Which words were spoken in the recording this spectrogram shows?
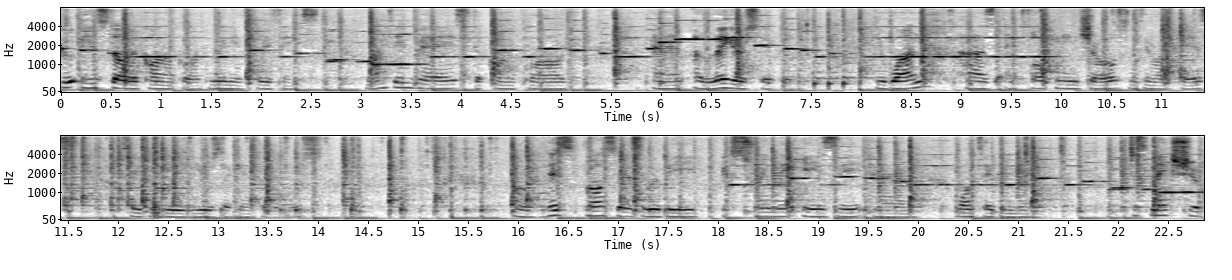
To install the corner clock, we need three things: mounting base, the corner clock, and a regular stapler. The one has an opening jaw, something like this, so it can be used against the walls. This process will be extremely easy and won't take a minute. Just make sure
